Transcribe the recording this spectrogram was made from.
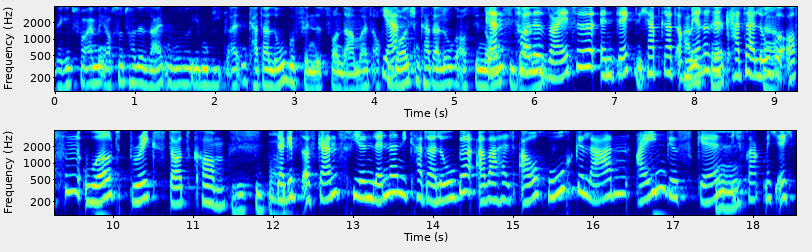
da gibt es vor allem auch so tolle Seiten, wo du eben die alten Kataloge findest von damals, auch Ja. die deutschen Kataloge aus den Ganz 90ern. tolle Seite entdeckt. Ich habe gerade auch Alle mehrere Sets, Kataloge ja. offen. Worldbricks.com. Die ist super. Da gibt es aus ganz vielen Ländern die Kataloge, aber halt auch hochgeladen, eingescannt. Mhm. Ich frage mich echt,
